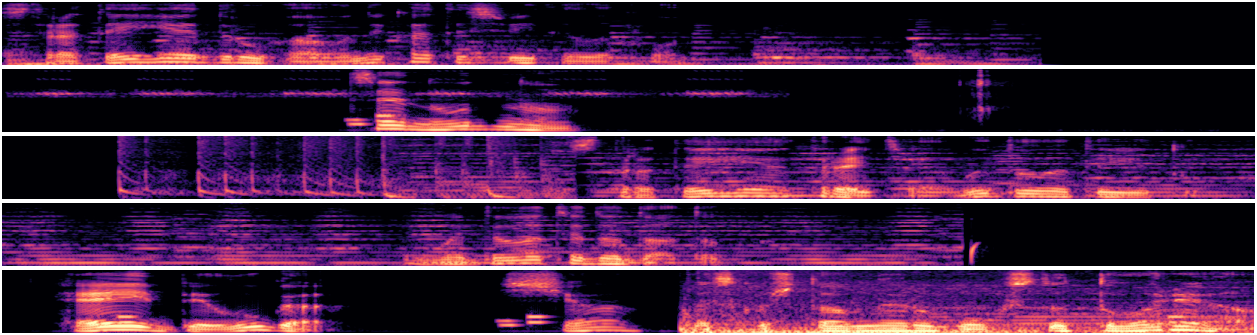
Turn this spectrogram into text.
Стратегія друга уникати свій телефон. Це нудно. Стратегія третя. Видалити YouTube. Видалити додаток. Гей, білуга! Що? Безкоштовний Robux туторіал.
